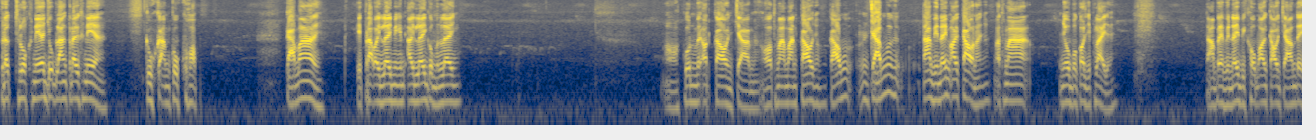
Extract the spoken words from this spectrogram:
ព្រឹកឆ្លោះគ្នាយប់ឡើងត្រូវគ្នាគូកម្មគូគប់កម្មហើយគេប្រាប់ឲ្យលេងឲ្យលេងក៏មិនលេង អរគុណមិនអត់កោអញ្ចាំអាត្មាបានកោខ្ញុំកោអញ្ចាំតាមវិន័យមកឲ្យកោណាអាត្មាញោមប្រកបជាប្លែកហើយតាមពេលវិន័យវិខុំឲ្យកោអញ្ចាំទេ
